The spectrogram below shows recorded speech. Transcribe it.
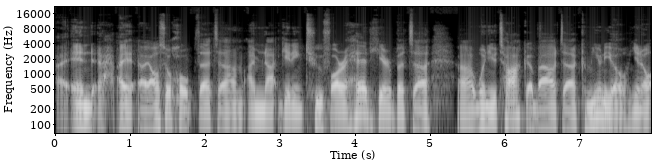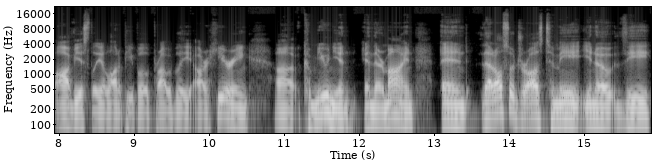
and I, I also hope that um, I'm not getting too far ahead here. But uh, uh, when you talk about uh, communio, you know, obviously a lot of people probably are hearing communion in their mind, and that also draws to me, you know, the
